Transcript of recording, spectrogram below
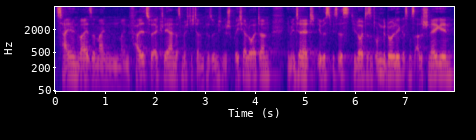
zeilenweise meinen, meinen Fall zu erklären. Das möchte ich dann im persönlichen Gespräch erläutern. Im Internet, ihr wisst, wie es ist. Die Leute sind ungeduldig, es muss alles schnell gehen.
